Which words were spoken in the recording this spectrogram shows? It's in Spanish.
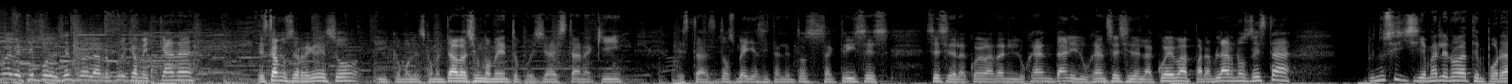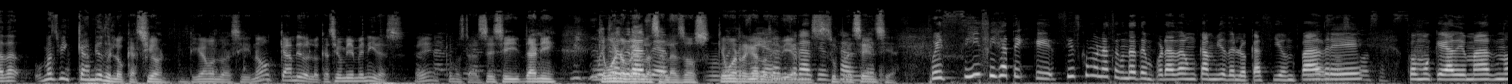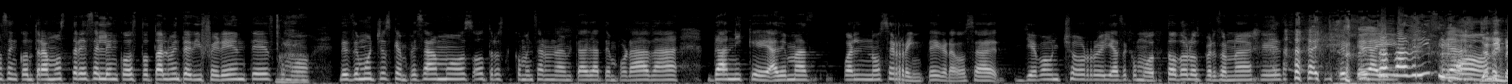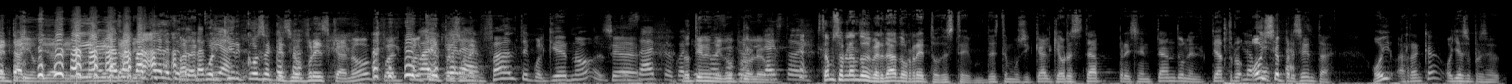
9, tiempo del centro de la República Mexicana. Estamos de regreso y como les comentaba hace un momento, pues ya están aquí estas dos bellas y talentosas actrices, Ceci de la Cueva, Dani Luján, Dani Luján, Ceci de la Cueva, para hablarnos de esta pues no sé si llamarle nueva temporada, o más bien cambio de locación, digámoslo así, ¿no? Cambio de locación, bienvenidas. ¿eh? ¿Cómo estás? Ceci, Dani, qué bueno verlas a las dos. qué buen regalo de viernes, su presencia. Pues sí, fíjate que sí es como una segunda temporada, un cambio de locación padre, como que además nos encontramos tres elencos totalmente diferentes, como desde muchos que empezamos, otros que comenzaron a la mitad de la temporada, Dani que además cual no se reintegra, o sea, lleva un chorro y hace como todos los personajes. Está padrísimo. Ya de inventario, mira, Para cualquier cosa que se ofrezca, ¿no? cualquier persona que falte, cualquier, ¿no? O sea, no tienes ningún problema. Estamos hablando de verdad o reto de este, de este musical que ahora se está presentando en el teatro. Hoy se presenta. ¿Hoy arranca o ya se presenta?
